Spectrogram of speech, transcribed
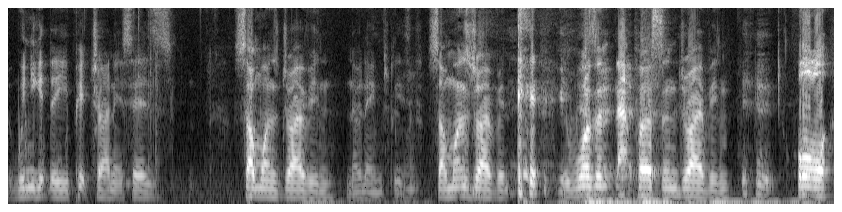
When you get the picture and it says someone's driving, no names please, someone's driving, it wasn't that person driving, or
